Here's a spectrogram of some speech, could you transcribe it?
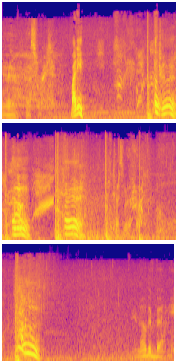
Yeah, that's right. มาดิเออเออเออ That's what I thought. เออ Another bounty.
